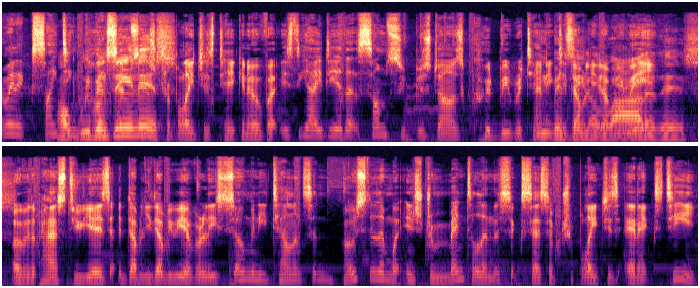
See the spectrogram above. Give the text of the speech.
I mean, Oh, exciting we've been seeing since this. Triple H has taken over is the idea that some superstars could be returning to WWE. a lot of this. Over the past two years, WWE have released so many talents, and most of them were instrumental in the success of Triple H's NXT.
